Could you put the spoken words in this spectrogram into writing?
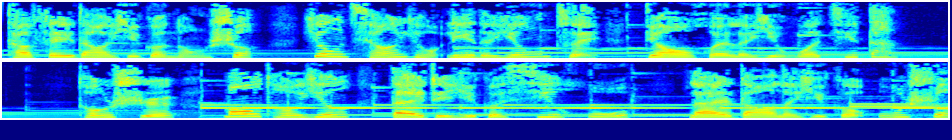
他飞到一个农舍，用强有力的鹰嘴叼回了一窝鸡蛋。同时，猫头鹰带着一个锡壶来到了一个屋舍，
